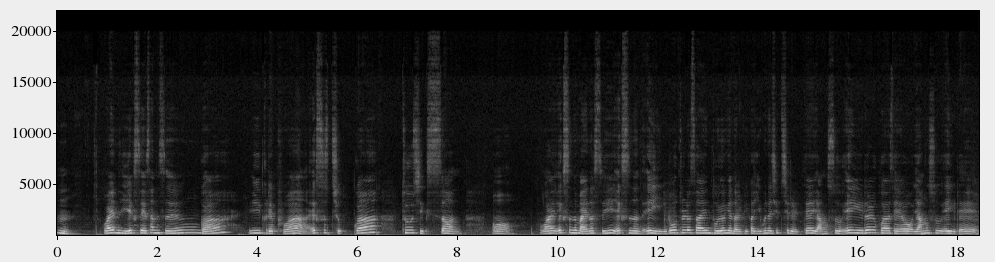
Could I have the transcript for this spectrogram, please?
음, y는 2x의 3승과 이 그래프와 x축과 두 직선, 어, y, x는 마이너스 2, x는 a로 둘러싸인 도형의 넓이가 2분의 17일 때 양수 a를 구하세요. 양수 a래.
